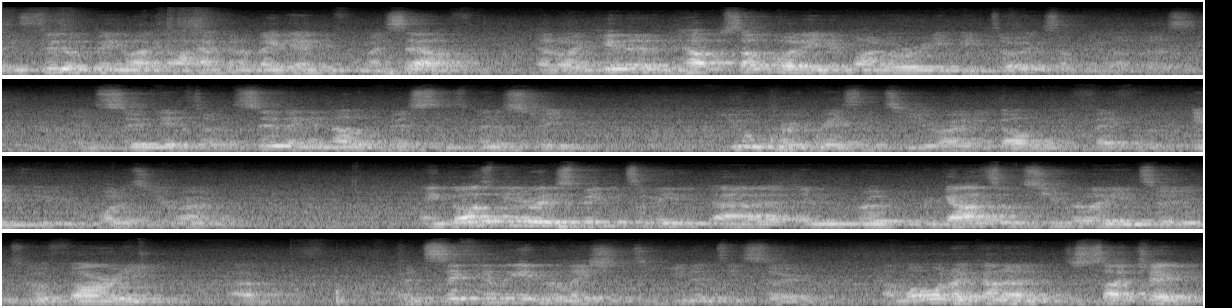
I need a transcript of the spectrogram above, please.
instead of being like, oh, how can I make it happen for myself? How do I get in and help somebody who might already be doing something like this and serve them? So serving another person's ministry, you will progress into your own and God will be faithful to give you what is your own. And God's been really speaking to me uh, in regards to this humility to, to authority. Uh, particularly in relation to unity. So I might want to kind of just sidetrack,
